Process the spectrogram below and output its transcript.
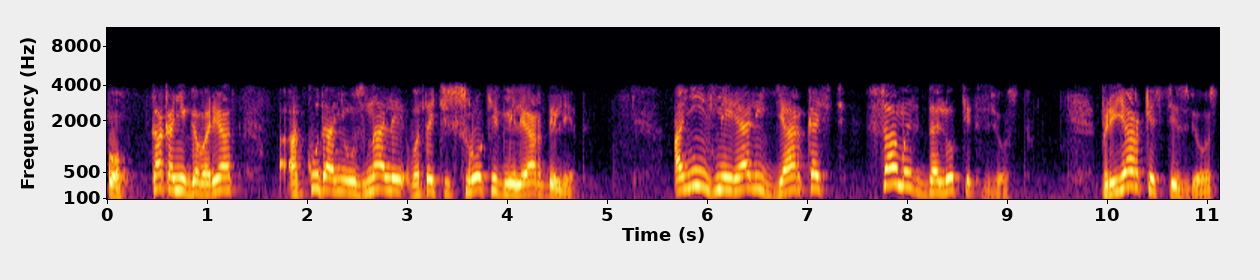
О, как они говорят, откуда они узнали вот эти сроки в миллиарды лет – они измеряли яркость самых далеких звезд. При яркости звезд,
